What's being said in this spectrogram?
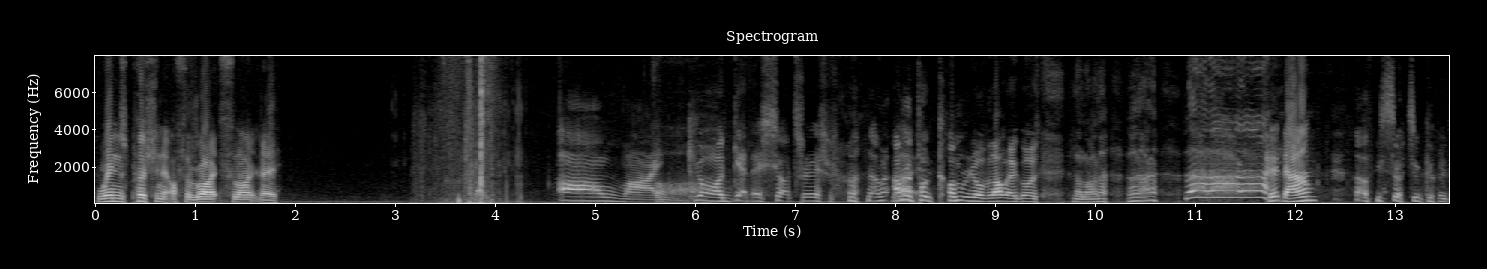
Wind's pushing it off the right slightly. Oh my oh. God, get this shot, Trish. I'm, right. I'm going to put commentary over that way it goes, la la, la la la la. Sit down. That'd be such a good.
